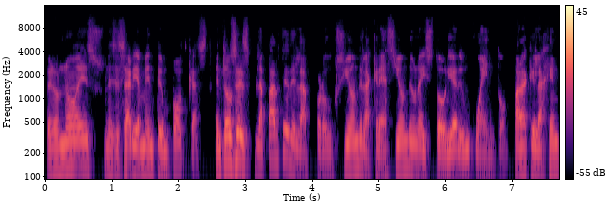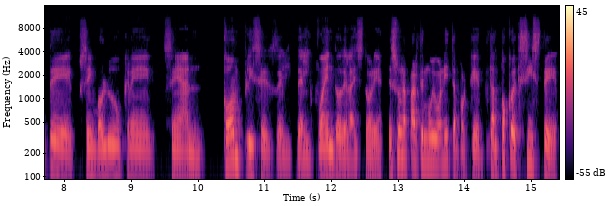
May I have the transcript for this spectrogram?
pero no es necesariamente un podcast. Entonces, la parte de la producción, de la creación de una historia, de un cuento, para que la gente se involucre, sean cómplices del, cuento, de la historia, es una parte muy bonita porque tampoco existe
